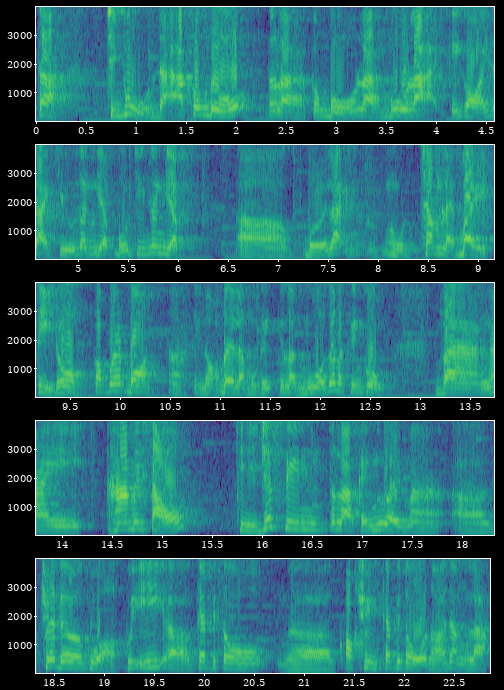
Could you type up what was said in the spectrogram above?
tức là chính phủ đã công bố tức là công bố là mua lại cái gói giải cứu doanh nghiệp 49 doanh nghiệp à, với lại 107 tỷ đô corporate bond. À, thì nó đây là một cái, cái lần mua rất là kinh khủng. Và ngày 26 thì Justin tức là cái người mà uh, trader của quỹ uh, Capital à, uh, Oaktree Capital nói rằng là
